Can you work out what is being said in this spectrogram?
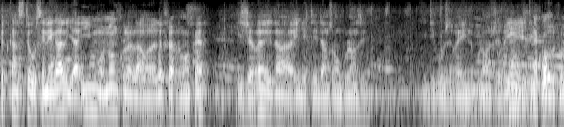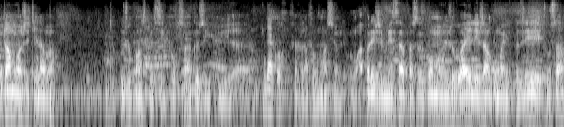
fait, quand j'étais au Sénégal, il y a eu mon oncle, le frère de mon père, il gérait, dans, il était dans un boulanger. Et du coup, gérait une boulangerie, et du coup, tout le temps, moi, j'étais là-bas. Du coup, je pense que c'est pour ça que j'ai pu euh, faire la formation. Bon, après, j'aimais ça parce que comme je voyais les gens, comment ils faisaient et tout ça.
